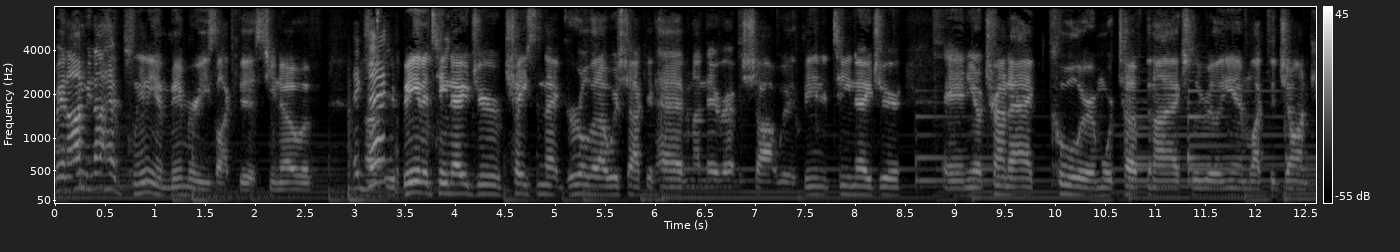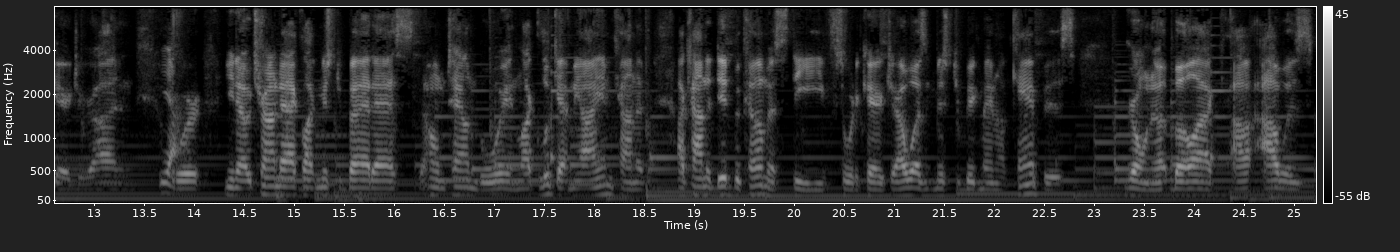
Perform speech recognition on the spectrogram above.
man, I mean, I have plenty of memories like this, you know, of uh, being a teenager, chasing that girl that I wish I could have and I never have a shot with. Being a teenager, and you know, trying to act cooler and more tough than I actually really am, like the John character, right? And, Yeah. Or you know, trying to act like Mr. Badass, the hometown boy, and like, look at me, I am kind of, I kind of did become a Steve sort of character. I wasn't Mr. Big Man on campus growing up, but like, I, I was,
